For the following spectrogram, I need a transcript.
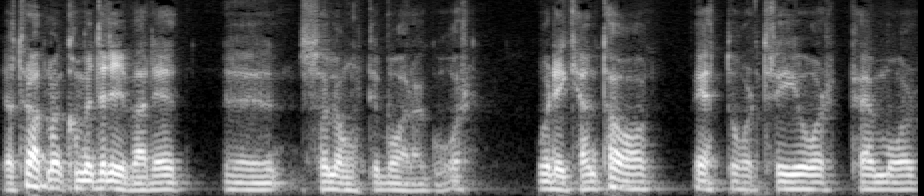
jag tror att man kommer driva det så långt det bara går. Och det kan ta ett år, tre år, fem år.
